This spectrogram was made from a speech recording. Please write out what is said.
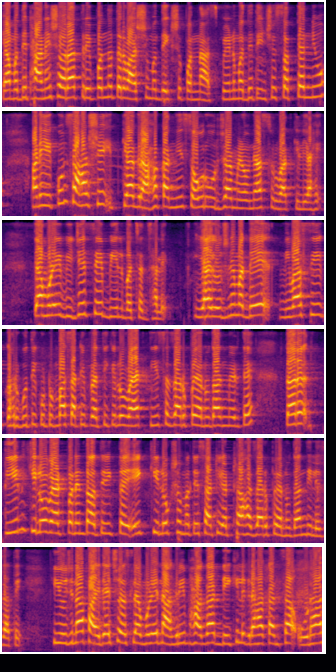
यामध्ये ठाणे शहरात त्रेपन्न तर वाशीमध्ये एकशे पन्नास पेणमध्ये तीनशे सत्त्याण्णव आणि एकूण सहाशे इतक्या ग्राहकांनी सौर ऊर्जा मिळवण्यास सुरुवात केली आहे. त्यामुळे विजेचे बिल बचत झाले. या योजनेमध्ये निवासी घरगुती कुटुंबासाठी प्रति किलो वॅट तीस हजार रुपये अनुदान मिळते. तर तीन किलो वॅटपर्यंत अतिरिक्त एक किलो क्षमतेसाठी अठरा हजार रुपये अनुदान दिले जाते. ही योजना फायद्याची असल्यामुळे नागरी भागात देखील ग्राहकांचा ओढा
